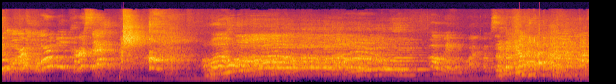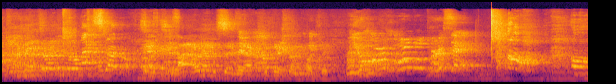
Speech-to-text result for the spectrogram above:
You are a horrible person! Oh. Whoa! Oh, wait, what? Oh, sorry. Let's start over. I, I would have the same reaction if they're trying to punch me. You are a horrible person! Oh, oh,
